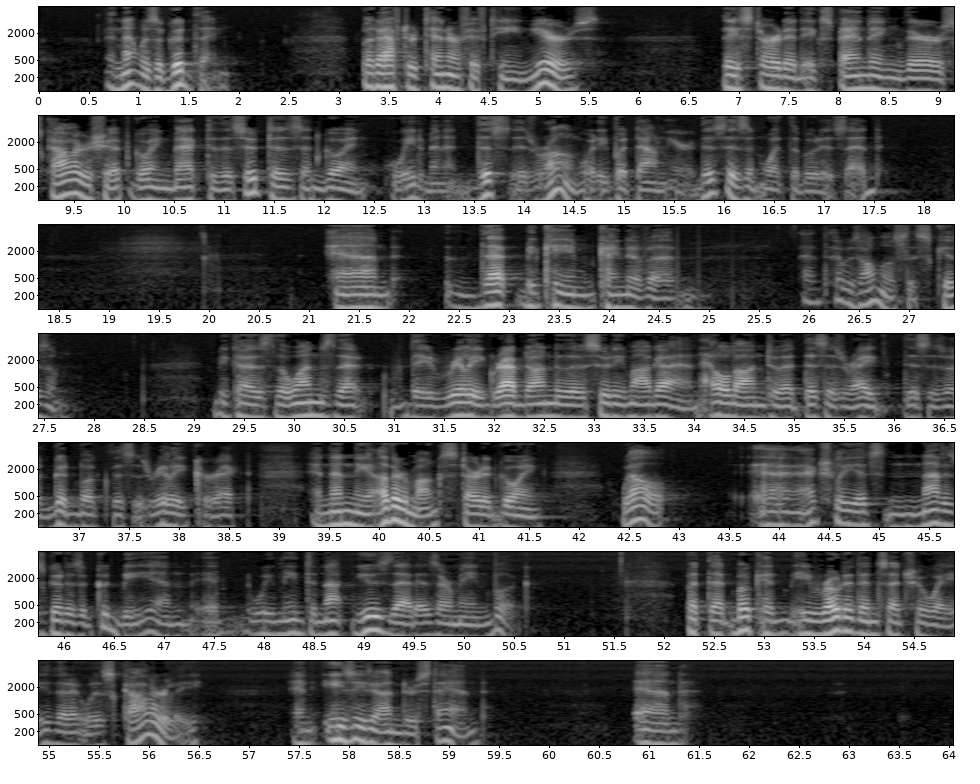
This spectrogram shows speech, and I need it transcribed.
and that was a good thing. But after 10 or 15 years, they started expanding their scholarship, going back to the suttas and going, wait a minute, this is wrong what he put down here. This isn't what the Buddha said. And that became kind of a, that was almost a schism. Because the ones that they really grabbed onto the Visuddhimagga and held on to it, this is right, this is a good book, this is really correct. And then the other monks started going, well, uh, actually it's not as good as it could be, and it, we need to not use that as our main book. But that book had, he wrote it in such a way that it was scholarly and easy to understand. And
